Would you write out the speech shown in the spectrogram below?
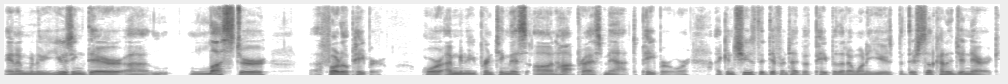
and I'm going to be using their uh, luster uh, photo paper or I'm going to be printing this on hot press matte paper, or I can choose the different type of paper that I want to use, but they're still kind of generic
